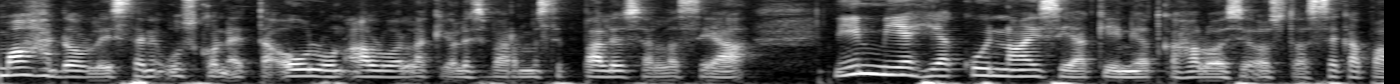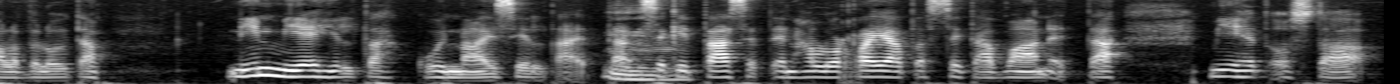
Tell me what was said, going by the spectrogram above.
mahdollista, niin uskon, että Oulun alueellakin olisi varmasti paljon sellaisia niin miehiä kuin naisiakin, jotka haluaisi ostaa sekä palveluita niin miehiltä kuin naisilta. Että mm. sekin taas, että en halua rajata sitä vaan, että miehet ostaa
